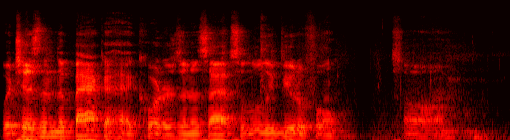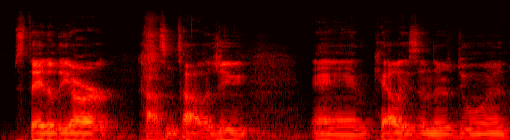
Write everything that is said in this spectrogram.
which is in the back of headquarters, and it's absolutely beautiful. Um, State of the art cosmetology, and Kelly's in there doing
